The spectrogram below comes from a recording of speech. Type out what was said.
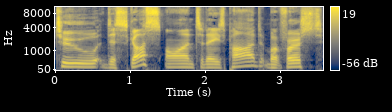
to discuss on today's pod. But first,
